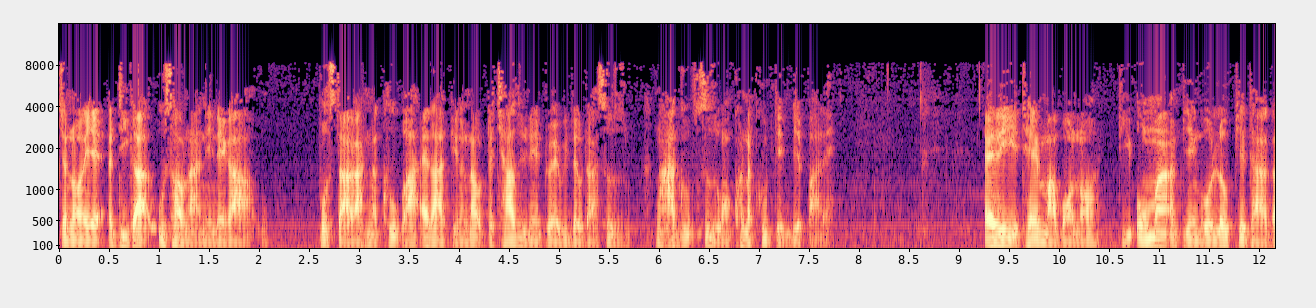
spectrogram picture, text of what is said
ကျနော့်ရဲ့ အဓိက ဦးဆောင်တာအနေနဲ့က Poster ကနှစ်ခုပါ။အဲဒါအပြင် တခြားသူတွေနဲ့ တွဲပြီးလုပ်တာစုစုခု စုစုပေါင်း ခု တင်ဖြစ်ပါတယ်။အဲဒီအထဲမှာ အိုမန်အပြင်ကို လုပ်ဖြစ်တာက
